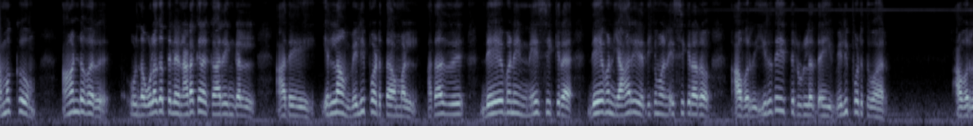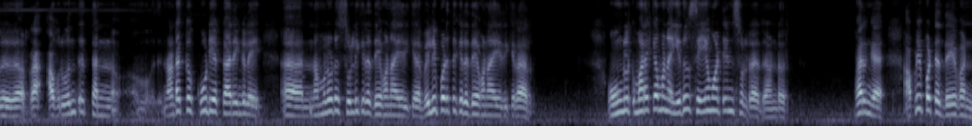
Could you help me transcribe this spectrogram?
நமக்கும் ஆண்டவர் இந்த உலகத்தில் நடக்கிற காரியங்கள் அதை எல்லாம் வெளிப்படுத்தாமல் அதாவது தேவனை நேசிக்கிற தேவன் யாரை அதிகமாக நேசிக்கிறாரோ அவர் இருதயத்தில் உள்ளதை வெளிப்படுத்துவார். அவர் அவர் வந்து தன் நடக்கக்கூடிய காரியங்களை நம்மளோட சொல்லிக்கிற தேவனாக இருக்கிறார் வெளிப்படுத்துகிற தேவனாக இருக்கிறார் உங்களுக்கு மறைக்காமல் நான் எதுவும் செய்ய மாட்டேன்னு சொல்கிறார் ஆண்டவர். பாருங்க அப்படிப்பட்ட தேவன்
